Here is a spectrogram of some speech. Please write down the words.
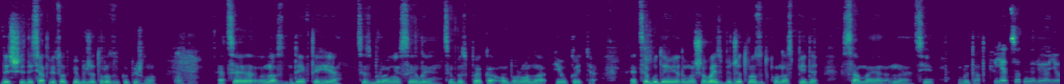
десь 60% бюджету розвитку пішло. А це у нас ДФТГ, це Збройні сили, це безпека, оборона і укриття. Е, Це буде, я думаю, що весь бюджет розвитку у нас піде саме на ці видатки. 500 мільйонів.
